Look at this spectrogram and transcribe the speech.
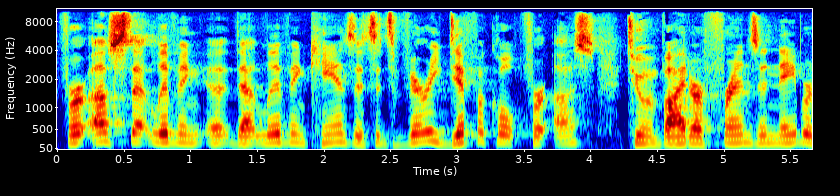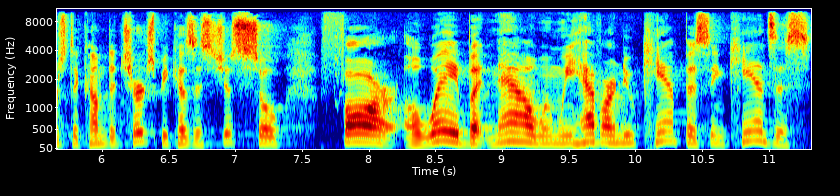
For us that live in, uh, that live in Kansas, it's very difficult for us to invite our friends and neighbors to come to church because it's just so far away. But now, when we have our new campus in Kansas,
